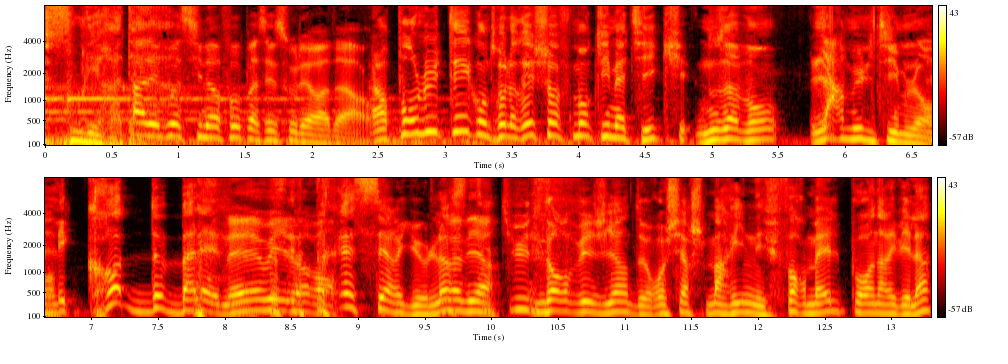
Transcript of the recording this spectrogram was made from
Sous les radars. Allez, voici l'info passée sous les radars. Alors pour lutter contre le réchauffement climatique, nous avons l'arme ultime, Laurent. Les crottes de baleine. Mais oui, C'est Laurent. Très sérieux. L'Institut norvégien de recherche marine est formel. Pour en arriver là,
